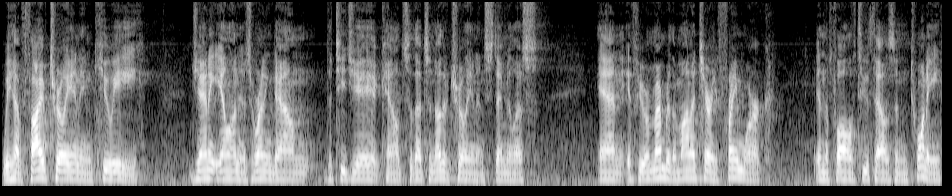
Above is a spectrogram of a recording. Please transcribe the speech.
we have five trillion in QE. Janet Yellen is running down the TGA account, so that's another trillion in stimulus. And if you remember the monetary framework in the fall of 2020,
